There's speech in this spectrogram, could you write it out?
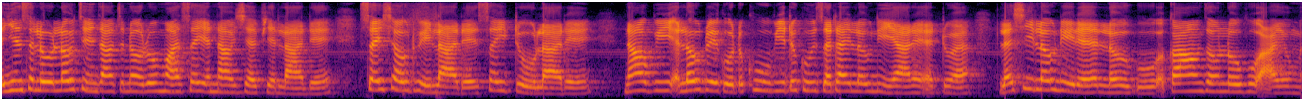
အရင်စလို့လှုပ်ချင်ကြောင်းကျွန်တော်တို့မှာစိတ်အနှောက်အယှက်ဖြစ်လာတယ်စိတ်ရှုပ်ထွေးလာတယ်စိတ်တူလာတယ် နောက်ပြီးအလုပ်တွေကိုတစ်ခုပြီးတစ်ခုစက်တိုက်လုပ်နေရတဲ့အတွက်လက်ရှိလုပ်နေတဲ့အလုပ်ကိုအကောင်းဆုံးလုပ်ဖို့အာရုံမ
